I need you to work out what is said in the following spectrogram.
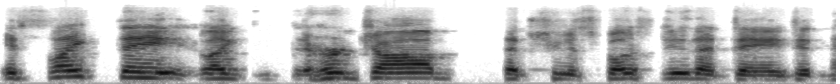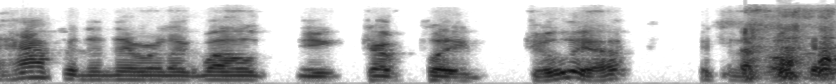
it's like they like her job that she was supposed to do that day didn't happen, and they were like, "Well, you got to play Julia." It's like okay,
